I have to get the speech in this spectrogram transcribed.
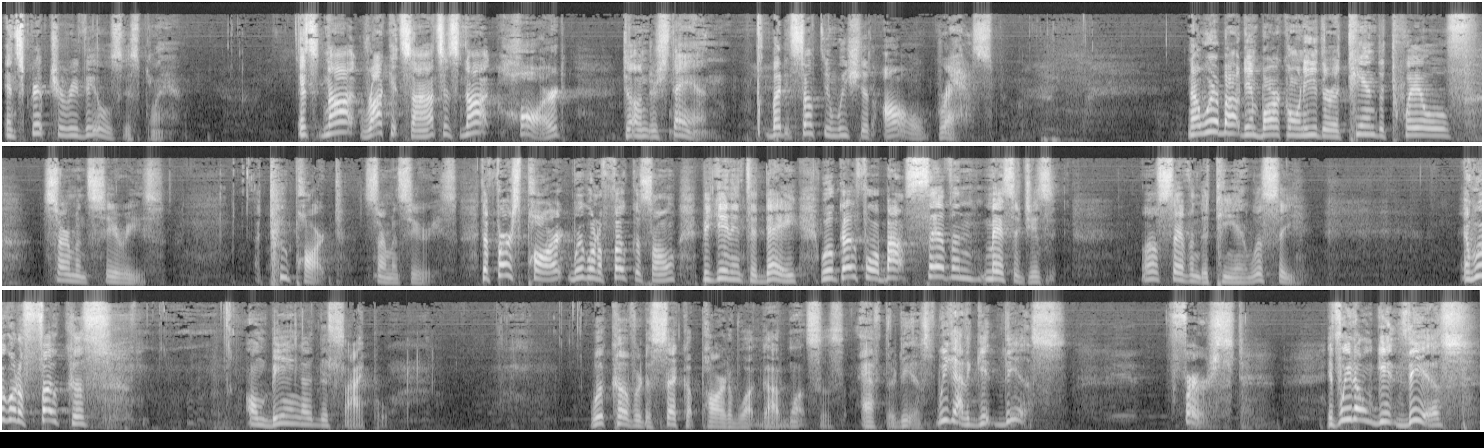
And Scripture reveals this plan. It's not rocket science, it's not hard to understand, but it's something we should all grasp. Now, we're about to embark on either a 10 to 12 sermon series, a two part sermon series. The first part we're going to focus on beginning today. We'll go for about seven messages. Well, seven to ten, we'll see. And we're going to focus on being a disciple. We'll cover the second part of what God wants us after this. We got to get this first. If we don't get this,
